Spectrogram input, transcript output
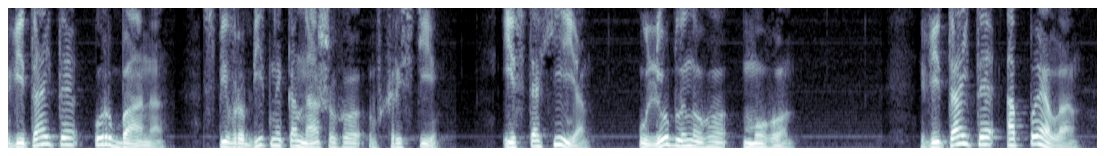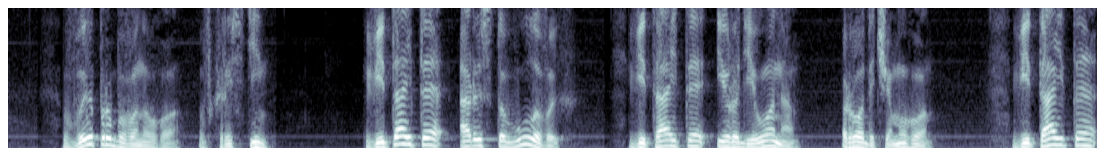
Вітайте Урбана, співробітника нашого в Христі, і Стахія, улюбленого мого. Вітайте Апела, випробуваного в Христі. Вітайте Аристовулових, вітайте Іродіона, родича мого. Вітайте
